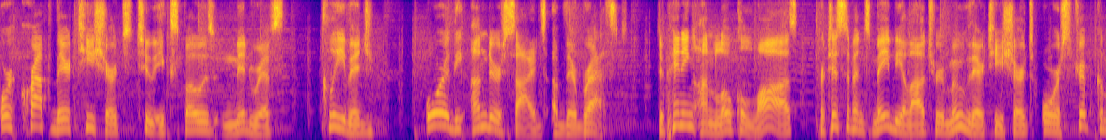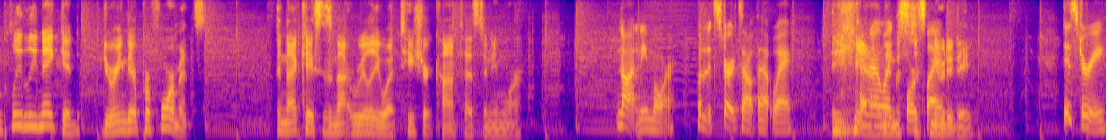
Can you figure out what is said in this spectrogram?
or crop their t shirts to expose midriffs, cleavage, or the undersides of their breasts. Depending on local laws, participants may be allowed to remove their t shirts or strip completely naked during their performance. In that case, it's not really a wet t shirt contest anymore. Not anymore, but it starts out that way. yeah, and like it's just foreplay. nudity. History.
